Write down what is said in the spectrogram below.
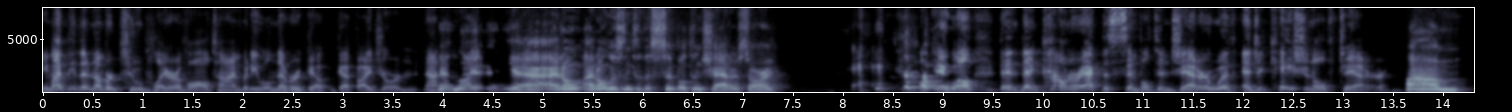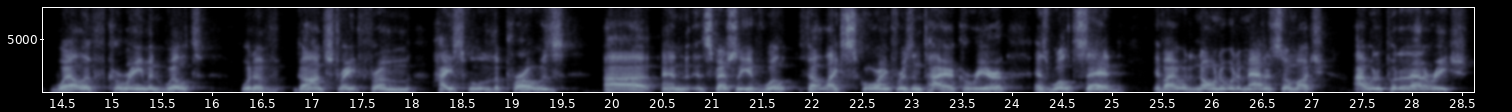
he might be the number two player of all time, but he will never get, get by Jordan. Not yeah, my yeah, I don't I don't listen to the simpleton chatter. Sorry. okay, well then then counteract the simpleton chatter with educational chatter. Um, well, if Kareem and Wilt would have gone straight from high school to the pros, uh, and especially if Wilt felt like scoring for his entire career, as Wilt said, if I would have known it would have mattered so much, I would have put it out of reach.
